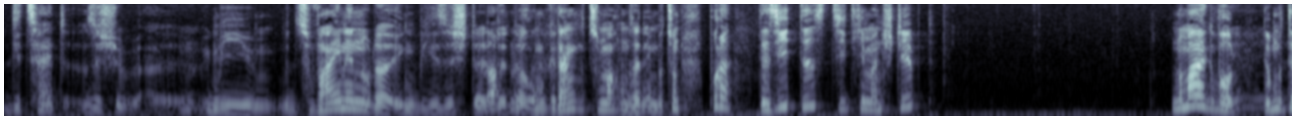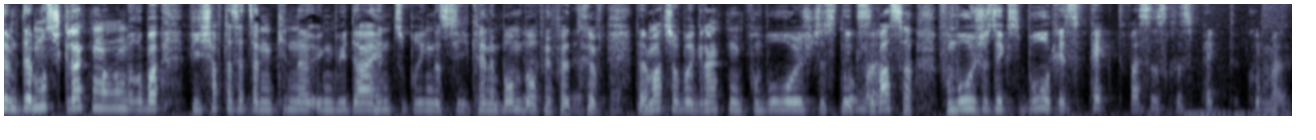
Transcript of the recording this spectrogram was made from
die Zeit, sich äh, irgendwie zu weinen oder irgendwie sich darum Sache. Gedanken zu machen um seine Emotionen. Bruder, der sieht das, sieht jemand stirbt. Normal geworden. Ja, ja. Der, mu- der, der muss sich Gedanken machen darüber, wie schafft das jetzt seine Kinder irgendwie dahin zu bringen, dass sie keine Bombe Ja, auf jeden Fall trifft. ja. Der macht sich darüber Gedanken, von wo hole ich das nächste mal. Wasser, von wo hole ich das nächste Brot. Respekt, was ist Respekt? Guck mal,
